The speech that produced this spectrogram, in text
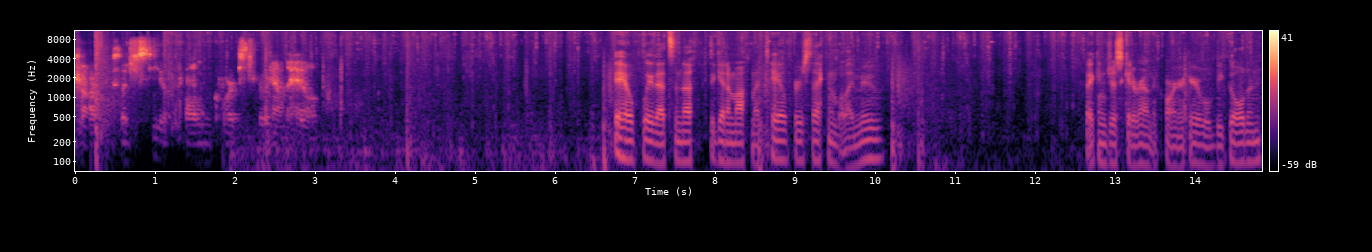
got because I just see a fallen corpse go down the hill. Okay, hopefully that's enough to get him off my tail for a second while I move. If I can just get around the corner here, we'll be golden.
